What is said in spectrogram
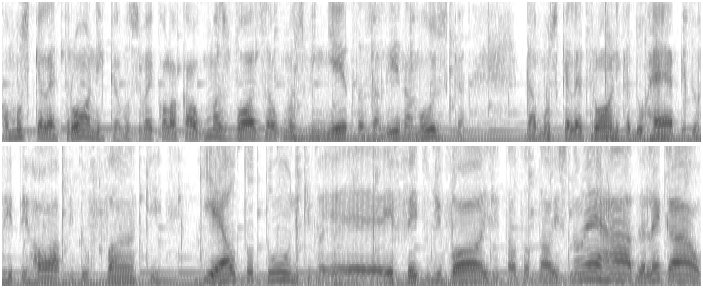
a música eletrônica, você vai colocar algumas vozes, algumas vinhetas ali na música da música eletrônica, do rap, do hip hop, do funk, que é autotune, que é, é efeito de voz e tal, tal, tal. Isso não é errado, é legal,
